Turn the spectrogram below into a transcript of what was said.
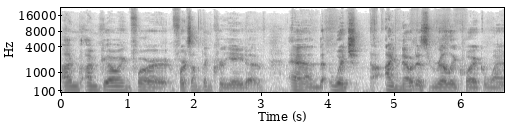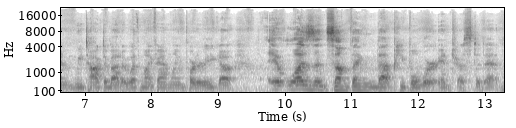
I'm I'm going for for something creative, and which I noticed really quick when we talked about it with my family in Puerto Rico. It wasn't something that people were interested in.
